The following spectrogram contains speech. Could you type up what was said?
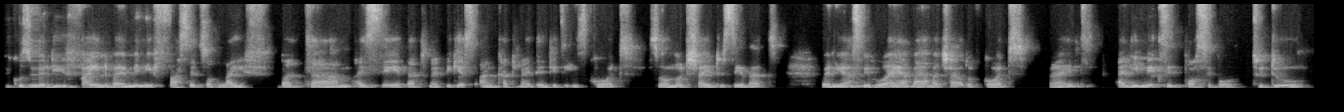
because we are defined by many facets of life. But um, I say that my biggest anchor to my identity is God. So I'm not shy to say that when you ask me who I am, I am a child of God, right? And He makes it possible to do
